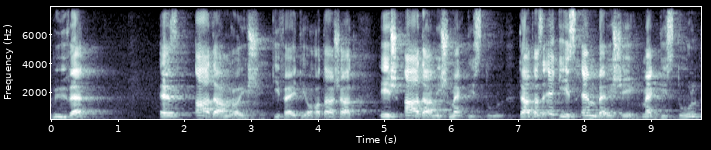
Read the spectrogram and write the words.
műve, ez Ádámra is kifejti a hatását, és Ádám is megtisztul. Tehát az egész emberiség megtisztul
